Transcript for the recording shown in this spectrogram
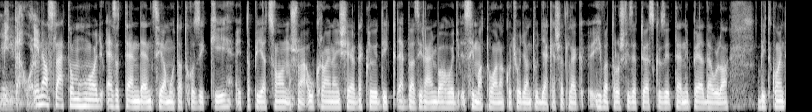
mindenhol. Én azt látom, hogy ez a tendencia mutatkozik ki itt a piacon, most már Ukrajna is érdeklődik ebbe az irányba, hogy szimatolnak, hogy hogyan tudják esetleg hivatalos fizetőeszközét tenni például a bitcoint.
